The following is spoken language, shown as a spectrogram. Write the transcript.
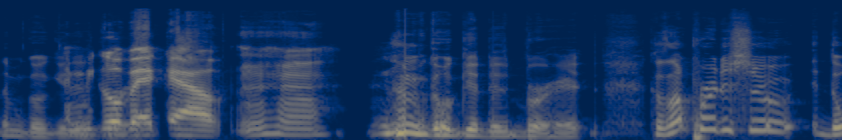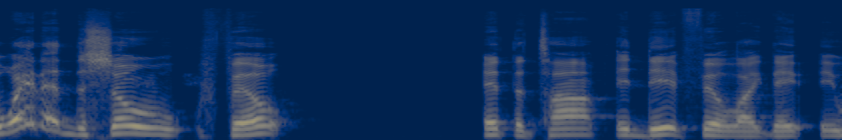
Let me go get. Let me go bread. back out. hmm Let me go get this bread because I'm pretty sure the way that the show felt at the top, it did feel like they it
